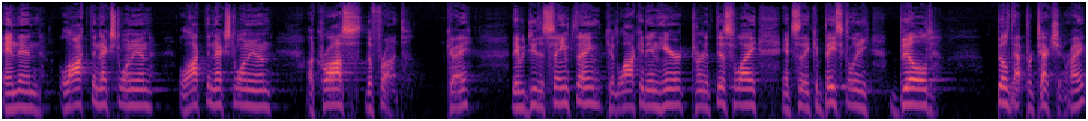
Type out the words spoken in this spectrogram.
and then lock the next one in, lock the next one in across the front. Okay? They would do the same thing, could lock it in here, turn it this way, and so they could basically build build that protection, right?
